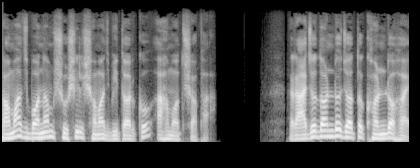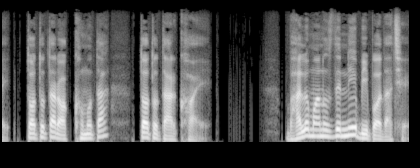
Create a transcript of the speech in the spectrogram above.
সমাজ বনাম সুশীল সমাজ বিতর্ক, আহমদ সফা। রাজদণ্ড যত খণ্ড হয়, তত তার অক্ষমতা, তত তার ক্ষয়। ভালো মানুষদের নিয়ে বিপদ আছে।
